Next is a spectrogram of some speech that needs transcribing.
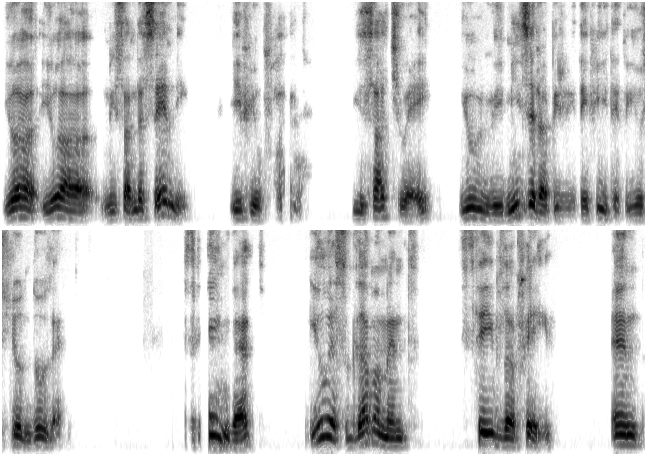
you are you are misunderstanding. If you fight in such way, you will be miserably defeated. You shouldn't do that. Saying that, U.S. government saved the faith, and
